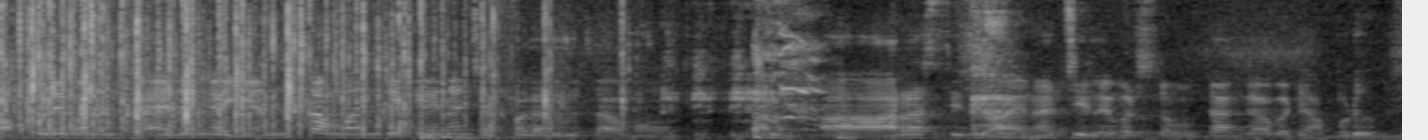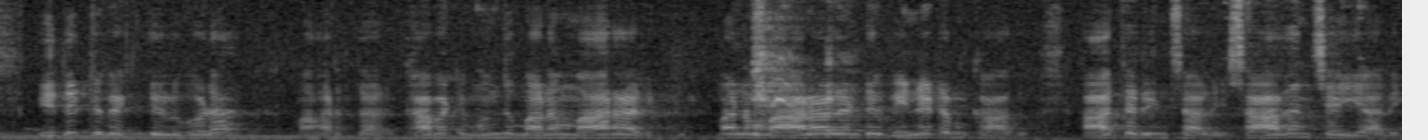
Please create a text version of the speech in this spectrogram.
అప్పుడే మనం ధైర్యంగా ఎంతమందికైనా చెప్పగలుగుతాము. మనం ఆ ఆరా స్థితిలో ఆ ఎనర్జీ లెవెల్స్లో ఉంటాం కాబట్టి అప్పుడు ఎదుటి వ్యక్తులు కూడా మారుతారు. కాబట్టి ముందు మనం మారాలి. మనం మారాలంటే వినటం కాదు. ఆచరించాలి. సాధన చేయాలి.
